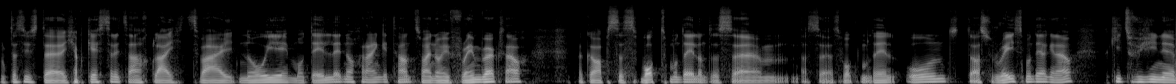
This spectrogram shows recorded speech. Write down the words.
Und das ist, äh, ich habe gestern jetzt auch gleich zwei neue Modelle noch reingetan, zwei neue Frameworks auch. Da gab es das SWOT-Modell und das, ähm, das äh, SWOT-Modell und das Race-Modell, genau. Es gibt so verschiedene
